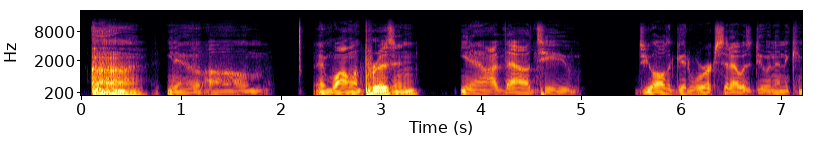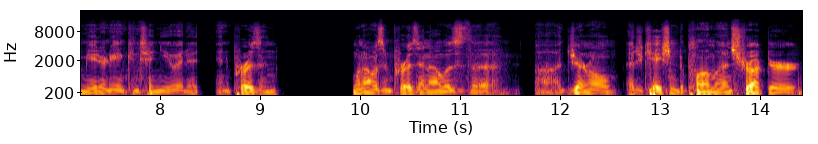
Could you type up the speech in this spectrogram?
you know, um, and while in prison, you know, I vowed to do all the good works that I was doing in the community and continue it in prison. When I was in prison, I was the uh, general education diploma instructor,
